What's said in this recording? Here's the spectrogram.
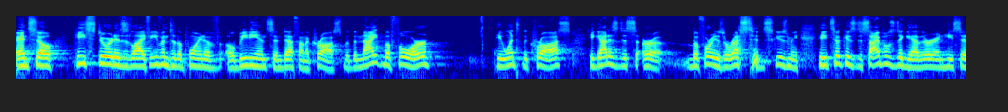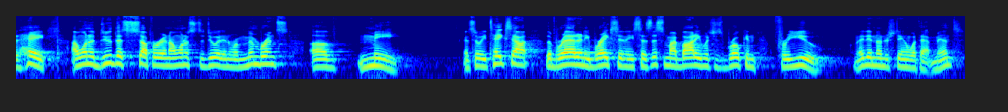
And so he stewarded his life even to the point of obedience and death on a cross. But the night before he went to the cross, he got his, or uh, before he was arrested, excuse me, he took his disciples together and he said, Hey, I want to do this supper and I want us to do it in remembrance of me. And so he takes out the bread and he breaks it and he says, This is my body which is broken for you. And they didn't understand what that meant.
